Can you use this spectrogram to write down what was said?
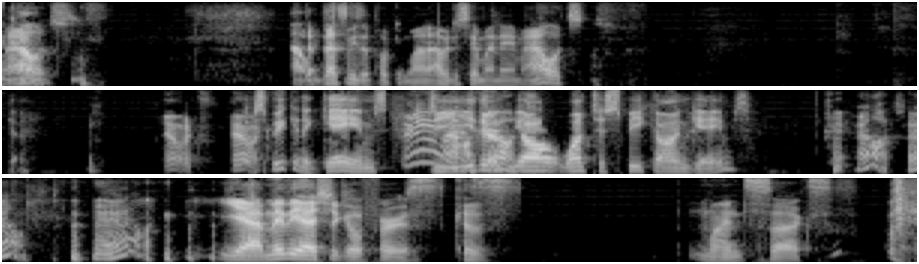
Alex. Alex. That's me, the Pokemon. I would just say my name, Alex. Alex, Alex. Speaking of games, do Alex, either of y'all want to speak on games? Alex, Alex, Alex. Yeah, maybe I should go first because mine sucks.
